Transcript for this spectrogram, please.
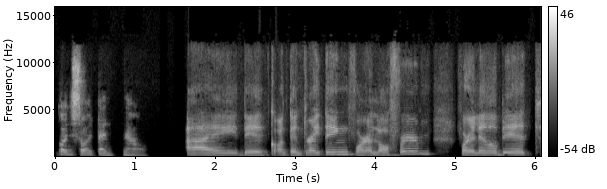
consultant now? I did content writing for a law firm for a little bit.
